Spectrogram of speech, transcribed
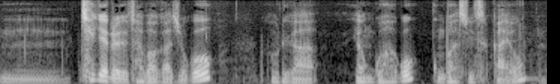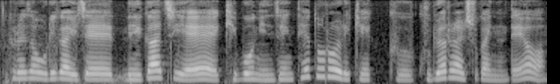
음, 체계를 잡아가지고 우리가 연구하고 공부할 수 있을까요? 그래서 우리가 이제 네 가지의 기본 인생 태도로 이렇게 그 구별을 할 수가 있는데요.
